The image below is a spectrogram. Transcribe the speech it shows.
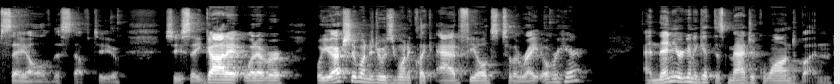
say all of this stuff to you. So you say, got it, whatever. What you actually want to do is you want to click add fields to the right over here. And then you're going to get this magic wand button.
